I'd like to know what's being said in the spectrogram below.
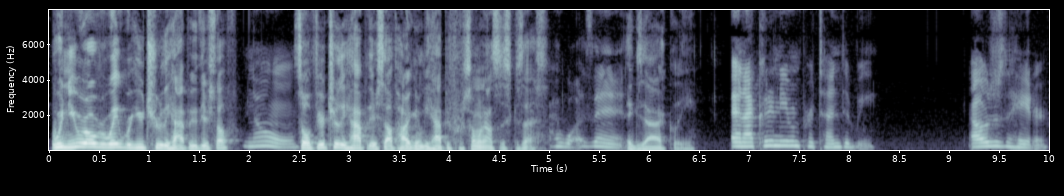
When you were overweight, were you truly happy with yourself? No, So if you're truly happy with yourself, how are you gonna be happy for someone else's success? I wasn't, Exactly. and I couldn't even pretend to be. I was just a hater.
